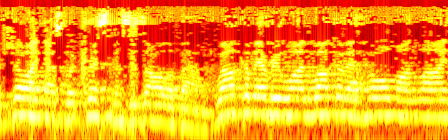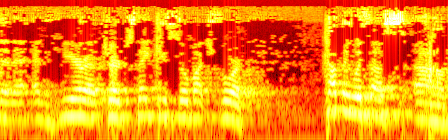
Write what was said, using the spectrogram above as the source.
For showing us what Christmas is all about. Welcome, everyone. Welcome at home, online, and, and here at church. Thank you so much for coming with us um,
